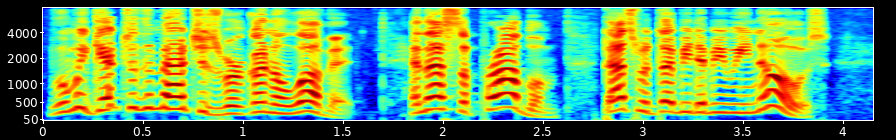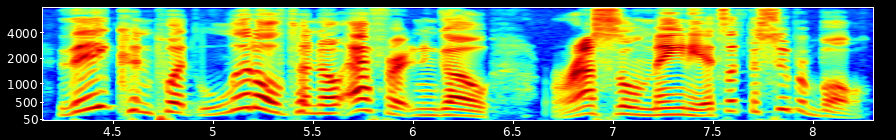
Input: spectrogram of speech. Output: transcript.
When we get to the matches we're gonna love it, and that's the problem. That's what WWE knows. They can put little to no effort and go WrestleMania. It's like the Super Bowl.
